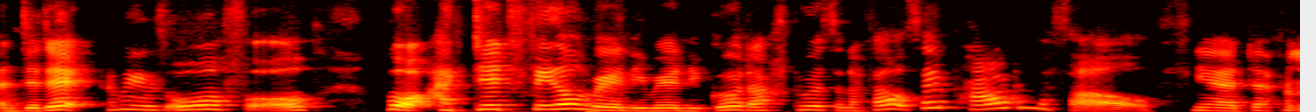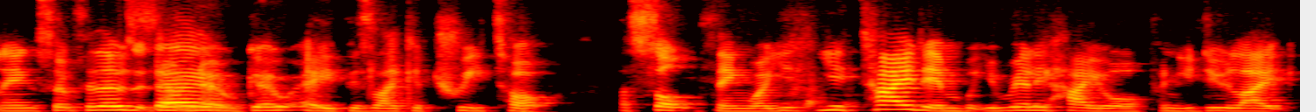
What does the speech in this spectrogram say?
and did it. I mean, it was awful, but I did feel really, really good afterwards. And I felt so proud of myself. Yeah, definitely. So for those that So- don't know, Go Ape is like a treetop assault thing where you you're tied in, but you're really high up, and you do like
